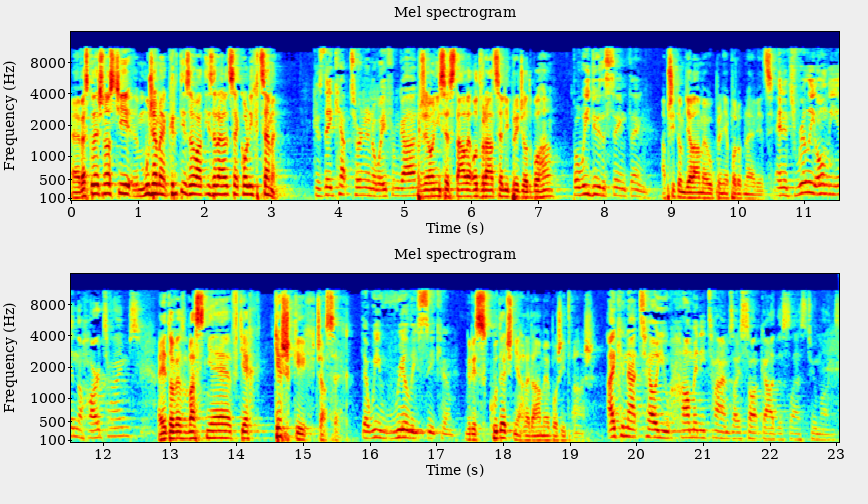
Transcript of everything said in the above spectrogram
Eh, Ve skutečnosti můžeme kritizovat Izraelce, kolik chceme, because they kept turning away from God, protože oni se stále odvráceli pryč od Boha but we do the same thing. a přitom děláme úplně podobné věci. And it's really only in the hard times A je to vlastně v těch těžkých časech, that we really seek Him. kdy skutečně hledáme Boží tvář. I cannot tell you how many times I sought God this last two months.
